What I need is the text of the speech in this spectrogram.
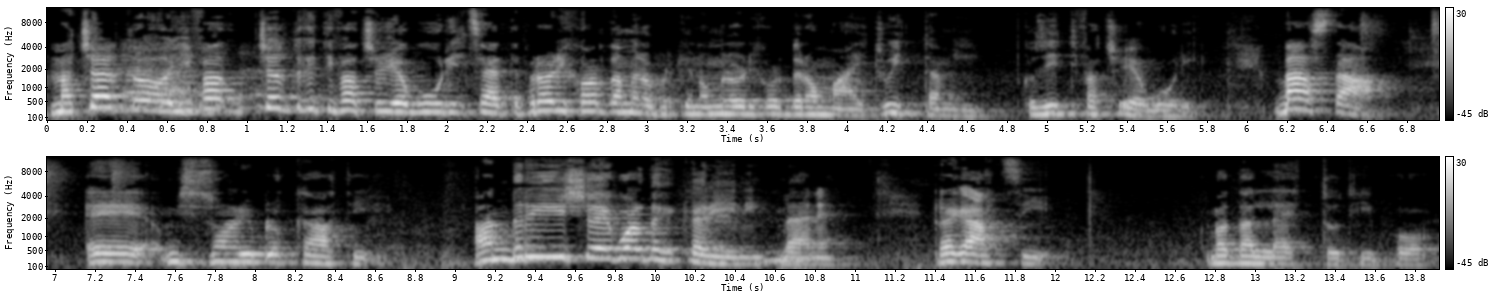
Ma certo, gli fa- certo che ti faccio gli auguri il 7, però ricordamelo perché non me lo ricorderò mai. Twittami, così ti faccio gli auguri. Basta! Eh, mi si sono ribloccati. Andrice, guarda che carini. Bene. Ragazzi, vado a letto, tipo.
